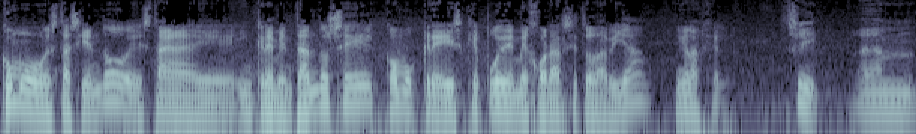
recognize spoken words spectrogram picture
¿Cómo está siendo? ¿Está eh, incrementándose? ¿Cómo creéis que puede mejorarse todavía? Miguel Ángel. Sí. Em,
